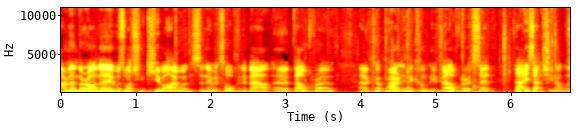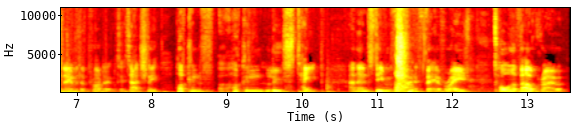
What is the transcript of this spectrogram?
I remember on uh, was watching QI once, and they were talking about uh, Velcro, and apparently the company Velcro said that is actually not the name of the product. It's actually hook and hook and loose tape. And then Stephen Fry, in a fit of rage, tore the Velcro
